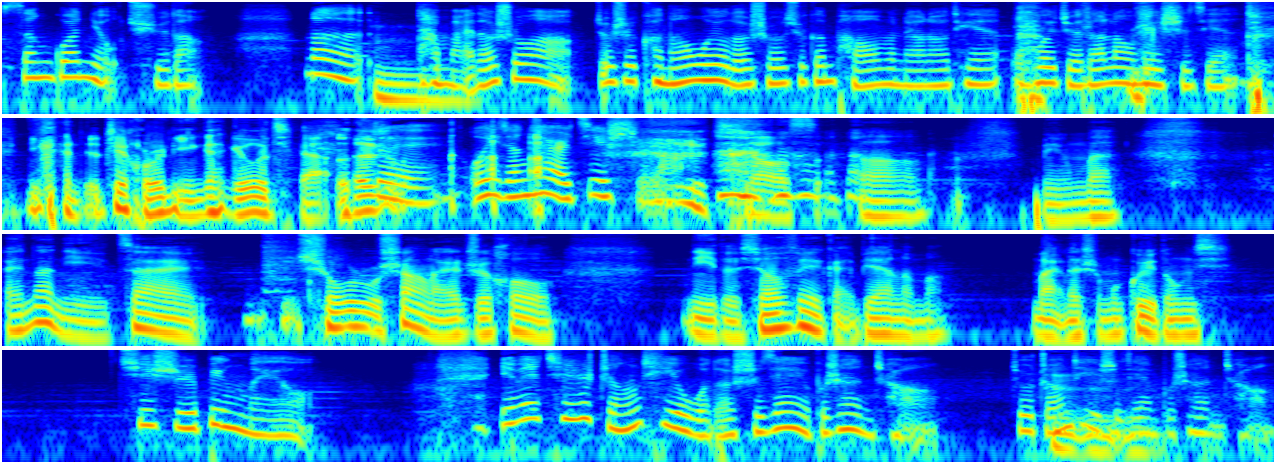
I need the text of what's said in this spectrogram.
三观扭曲的。那嗯坦白的说啊，就是可能我有的时候去跟朋友们聊聊天，我会觉得浪费时间。你感觉这会儿你应该给我钱了，对我已经开始计时了。笑死啊！明白。哎，那你在收入上来之后，你的消费改变了吗？买了什么贵东西？其实并没有，因为其实整体我的时间也不是很长，就整体时间不是很长。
